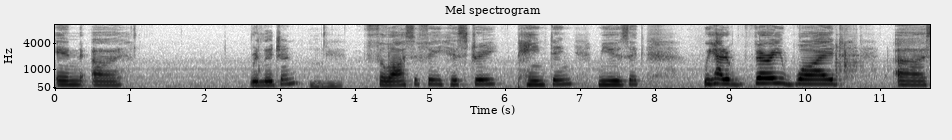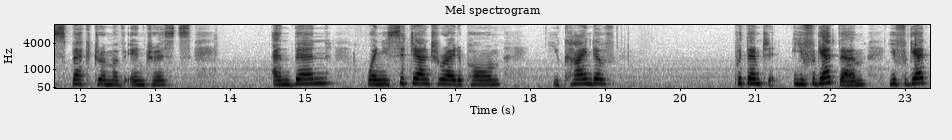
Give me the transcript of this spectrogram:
in uh, religion, philosophy, history, painting, music. We had a very wide uh, spectrum of interests. And then when you sit down to write a poem, you kind of put them to, you forget them, you forget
